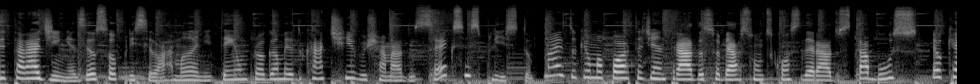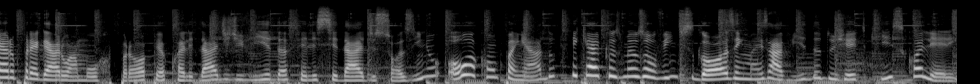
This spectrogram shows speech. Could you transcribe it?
e taradinhas. Eu sou Priscila Armani e tenho um programa educativo chamado Sexo Explícito. Mais do que uma porta de entrada sobre assuntos considerados tabus, eu quero pregar o amor próprio, a qualidade de vida, a felicidade sozinho ou acompanhado e quero que os meus ouvintes gozem mais a vida do jeito que escolherem.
